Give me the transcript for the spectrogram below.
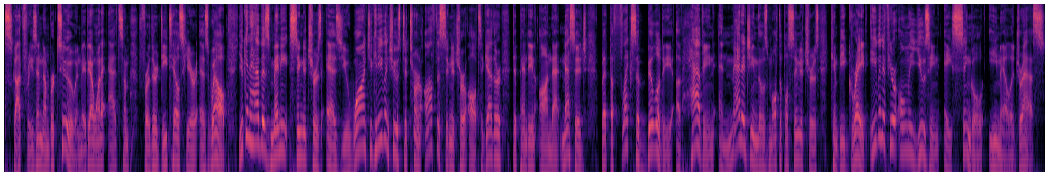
Scott Friesen number two, and maybe I want to add some further details here as well. You can have as many signatures as you want. You can even choose to turn off the signature altogether, depending on that message. But the flexibility of having and managing those multiple signatures can be great, even if you're only using a single email address.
